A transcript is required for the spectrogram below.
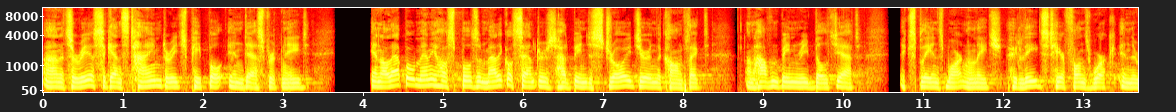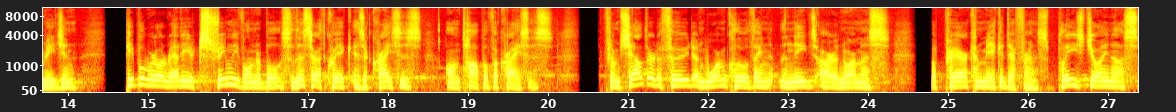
And it's a race against time to reach people in desperate need. In Aleppo, many hospitals and medical centres had been destroyed during the conflict and haven't been rebuilt yet, explains Martin Leach, who leads Tearfund's work in the region. People were already extremely vulnerable, so this earthquake is a crisis on top of a crisis. From shelter to food and warm clothing, the needs are enormous, but prayer can make a difference. Please join us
